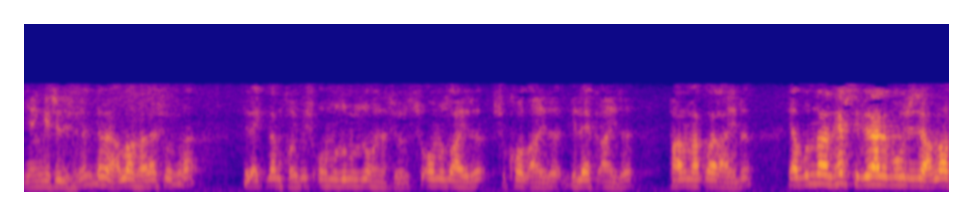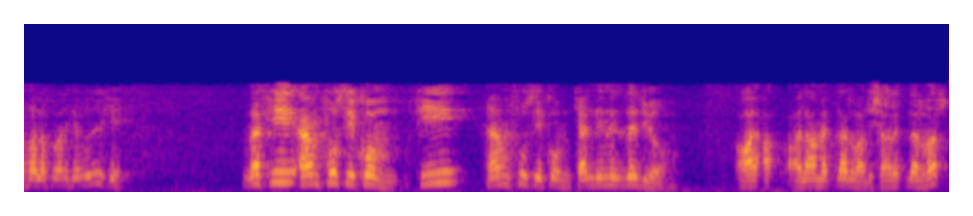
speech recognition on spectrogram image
Yengeci düşünün değil mi? allah Teala şurada bir eklem koymuş. Omuzumuzu oynatıyoruz. Şu omuz ayrı, şu kol ayrı, bilek ayrı, parmaklar ayrı. Ya bunların hepsi birer mucize. allah Teala Kur'an-ı Kerim'de diyor ki ve fi enfusikum fi enfusikum kendinizde diyor. Alametler var, işaretler var.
